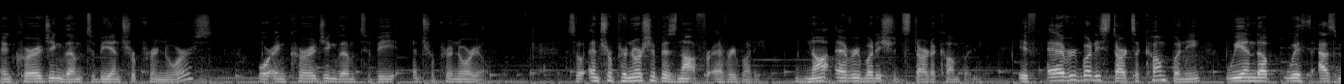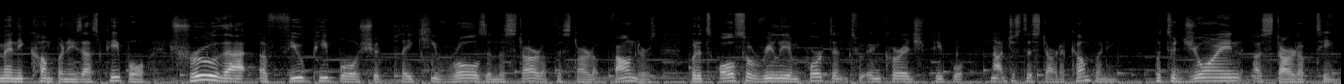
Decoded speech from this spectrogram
encouraging them to be entrepreneurs or encouraging them to be entrepreneurial. So entrepreneurship is not for everybody. Not everybody should start a company. If everybody starts a company, we end up with as many companies as people. True that a few people should play key roles in the startup, the startup founders, but it's also really important to encourage people not just to start a company, but to join a startup team.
